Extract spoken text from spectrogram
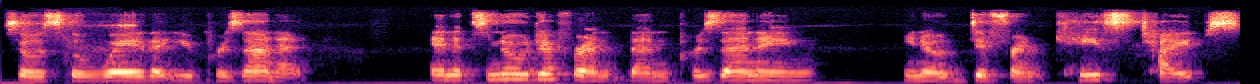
So it's the way that you present it. And it's no different than presenting you know different case types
